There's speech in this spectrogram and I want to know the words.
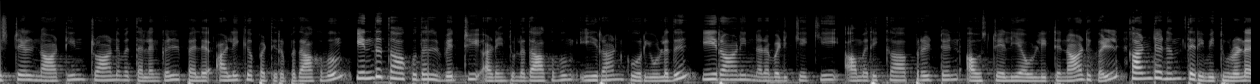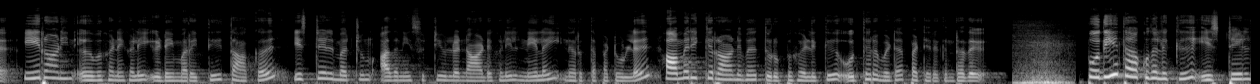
இஸ்ரேல் நாட்டின் ராணுவ தளங்கள் பல அளிக்கப்பட்டிருப்பதாகவும் இந்த தாக்குதல் வெற்றி அடைந்துள்ளதாகவும் ஈரான் கூறியுள்ளது. ஈரானின் நடவடிக்கைக்கு அமெரிக்கா பிரிட்டன் ஆஸ்திரேலியா உள்ளிட்ட நாடுகள் கண்டனம் தெரிவித்துள்ளன. ஈரானின் ஏவுகணைகளை இடைமறித்து தாக்க இஸ்ரேல் மற்றும் அதனை சுற்றியுள்ள நாடுகளில் நிலை நிறுத்தப்பட்டுள்ள அமெரிக்க ராணுவ துருப்புகளுக்கு உத்தரவிடப்பட்டிருக்கின்றது. புதிய தாக்குதலுக்கு இஸ்ரேல்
